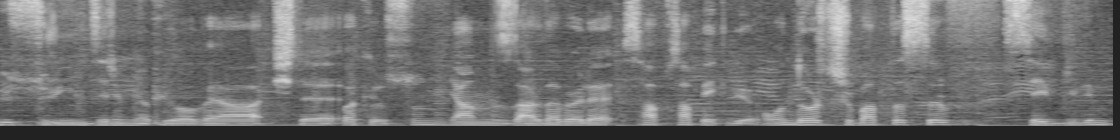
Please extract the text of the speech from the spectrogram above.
bir sürü indirim yapıyor veya işte bakıyorsun yalnızlarda böyle sap sap ekliyor. 14 Şubat'ta sırf sevgilim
